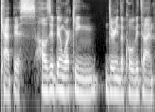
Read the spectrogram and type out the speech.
campus. How's it been working during the COVID time?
